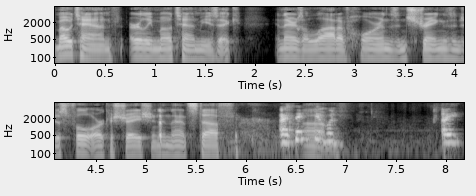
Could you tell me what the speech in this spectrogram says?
Motown, early Motown music. And there's a lot of horns and strings and just full orchestration and that stuff. I think it Um, would. I.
